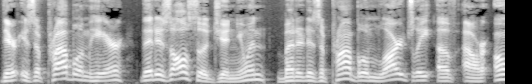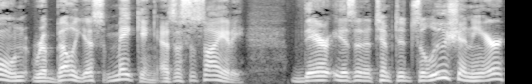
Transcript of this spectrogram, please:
There is a problem here that is also genuine, but it is a problem largely of our own rebellious making as a society. There is an attempted solution here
